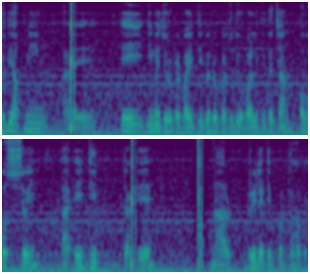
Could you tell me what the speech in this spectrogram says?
যদি আপনি এই ইমেজের উপর বা এই ডিপের উপর যদি ওভারলে দিতে চান, অবশ্যই এই ডিপটাকে আপনার রিলেটিভ করতে হবে।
